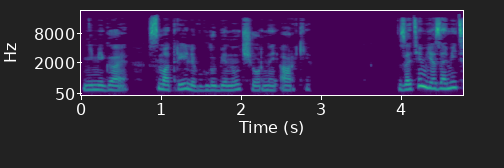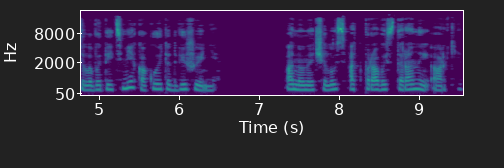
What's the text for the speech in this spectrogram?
не мигая, смотрели в глубину черной арки. Затем я заметила в этой тьме какое-то движение. Оно началось от правой стороны арки.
